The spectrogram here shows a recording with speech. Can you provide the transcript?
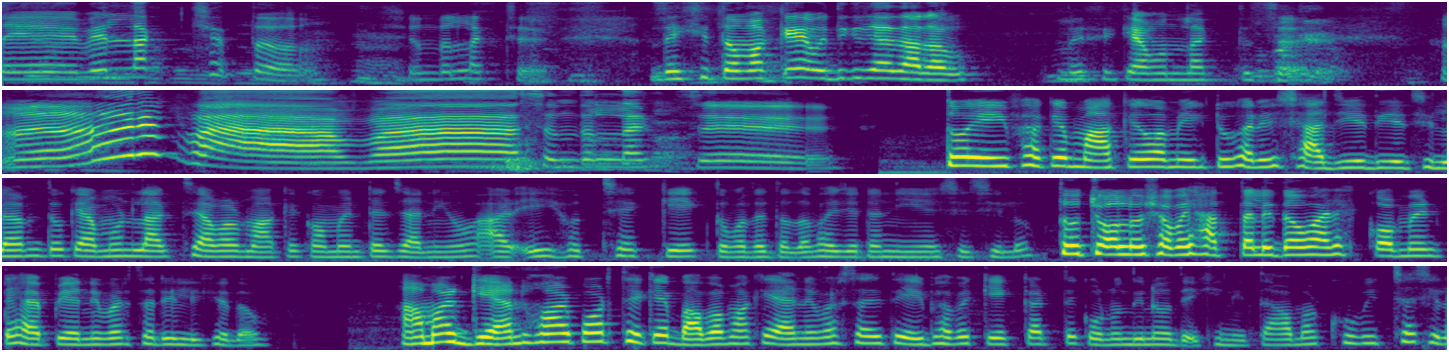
লেভেল লাগছে তো। সুন্দর লাগছে। দেখি তোমাকে ওইদিকে যা দাঁড়াও। দেখি কেমন লাগতেছে। আরে বাবা, সুন্দর লাগছে। তো এই ফাঁকে মাকেও আমি একটুখানি সাজিয়ে দিয়েছিলাম তো কেমন লাগছে আমার মাকে কমেন্টে জানিও আর এই হচ্ছে কেক তোমাদের দাদাভাই যেটা নিয়ে এসেছিল তো চলো সবাই হাততালি দাও আর কমেন্টে হ্যাপি অ্যানিভার্সারি লিখে দাও আমার জ্ঞান হওয়ার পর থেকে বাবা মাকে অ্যানিভার্সারিতে এইভাবে কেক কাটতে কোনোদিনও দেখিনি তা আমার খুব ইচ্ছা ছিল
